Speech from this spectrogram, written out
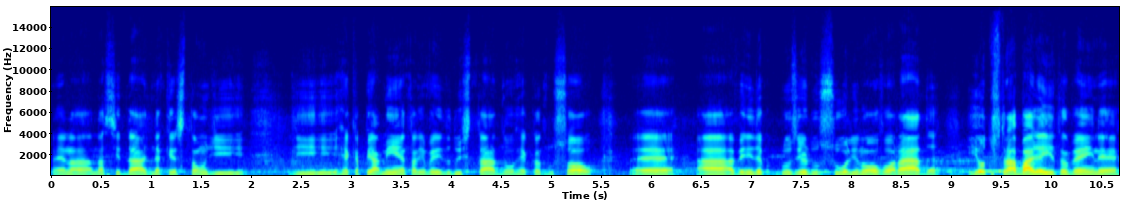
né, na, na cidade, na questão de, de recapeamento, ali na Avenida do Estado, no Recanto do Sol, né, a Avenida Cruzeiro do Sul ali no Alvorada, e outros trabalhos aí também, né?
